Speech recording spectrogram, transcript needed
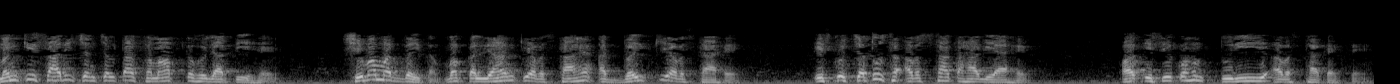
मन की सारी चंचलता समाप्त हो जाती है। शिवम अद्वैतम वह कल्याण की अवस्था है, अद्वैत की अवस्था है। इसको चतुर्थ अवस्था कहा गया है। और इसी को हम तुरीय अवस्था कहते हैं।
